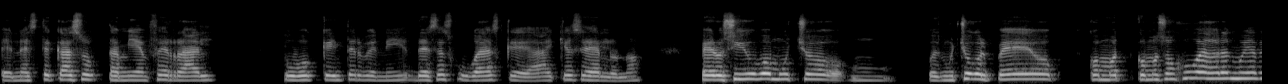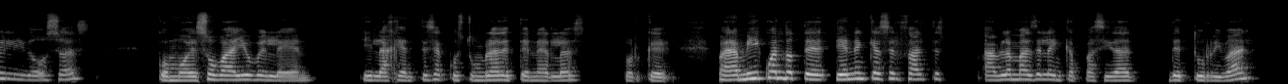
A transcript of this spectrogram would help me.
en este caso también Ferral tuvo que intervenir de esas jugadas que hay que hacerlo, ¿no? Pero sí hubo mucho, mm, pues mucho golpeo, como, como son jugadoras muy habilidosas, como es Ovayo Belén, y la gente se acostumbra a detenerlas, porque para mí cuando te tienen que hacer faltas, habla más de la incapacidad de tu rival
